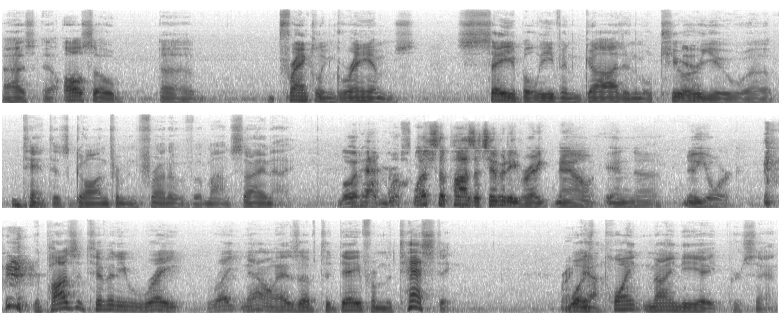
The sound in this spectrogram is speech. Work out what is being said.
Uh, uh, also, uh, Franklin Graham's "Say you believe in God and will cure you" uh, tent is gone from in front of uh, Mount Sinai. Lord have What- What's the positivity rate now in uh, New York? the positivity rate right now, as of today, from the testing, Right. was Yeah. 0.98 percent.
